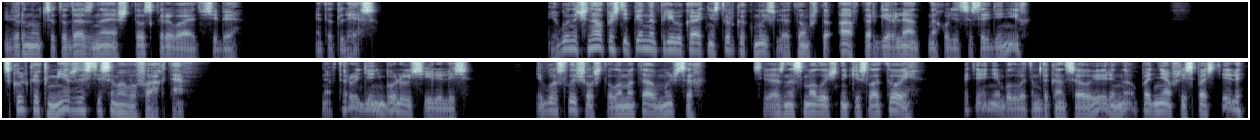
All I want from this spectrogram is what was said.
вернуться туда, зная, что скрывает в себе этот лес. Юго начинал постепенно привыкать не столько к мысли о том, что автор гирлянд находится среди них, сколько к мерзости самого факта. На второй день боли усилились. Его слышал, что ломота в мышцах связана с молочной кислотой, хотя и не был в этом до конца уверен, но, поднявшись с постели,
